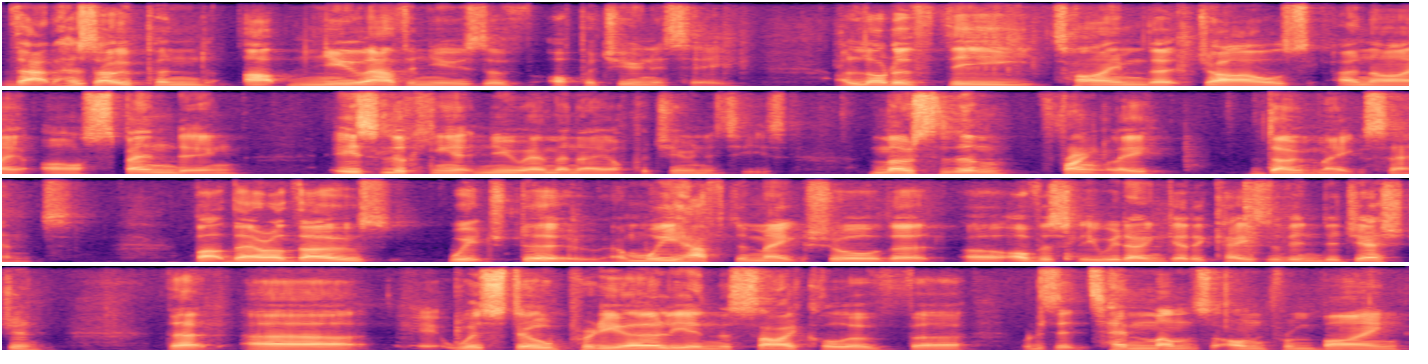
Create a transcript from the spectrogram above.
that has opened up new avenues of opportunity. A lot of the time that Giles and I are spending is looking at new M&A opportunities. Most of them, frankly, don't make sense. But there are those which do, and we have to make sure that uh, obviously we don't get a case of indigestion, that uh, we're still pretty early in the cycle of, uh, what is it, 10 months on from buying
